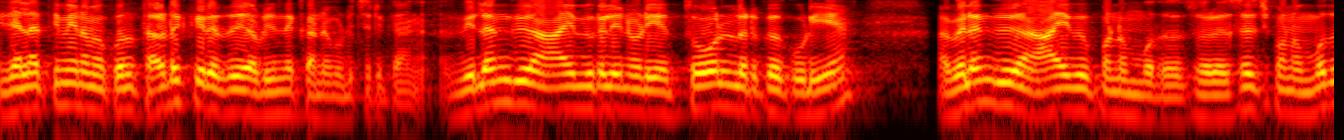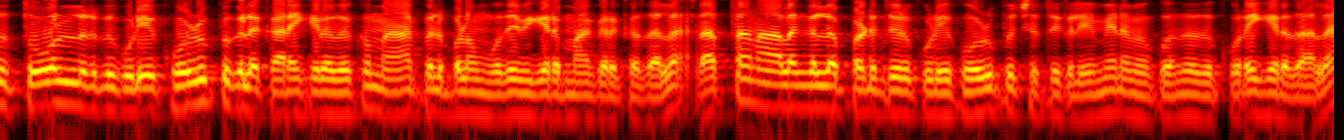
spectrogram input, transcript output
இது எல்லாத்தையுமே நமக்கு வந்து தடுக்கிறது அப்படின்னு கண்டுபிடிச்சிருக்காங்க. விலங்கு ஆய்வுகளினுடைய தோலில் இருக்கக்கூடிய விலங்கு ஆய்வு பண்ணும்போது ஸோ ரிசர்ச் பண்ணும்போது தோலில் இருக்கக்கூடிய கொழுப்புகளை கரைக்கிறதுக்கும் ஆப்பிள் பழம் உதவிகரமாக இருக்கிறதால ரத்த நாளங்களில் படித்திருக்கக்கூடிய கொழுப்பு சத்துக்களையுமே நமக்கு வந்து அது குறைக்கிறதால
